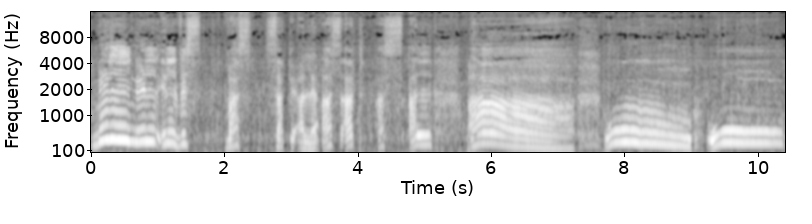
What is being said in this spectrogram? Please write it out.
nil nil il wis was satte alle as at as all. Ah uh oh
